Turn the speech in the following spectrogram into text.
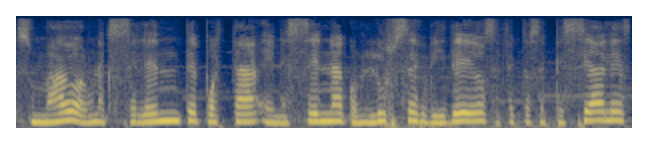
sumado a una excelente puesta en escena con luces, videos, efectos especiales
